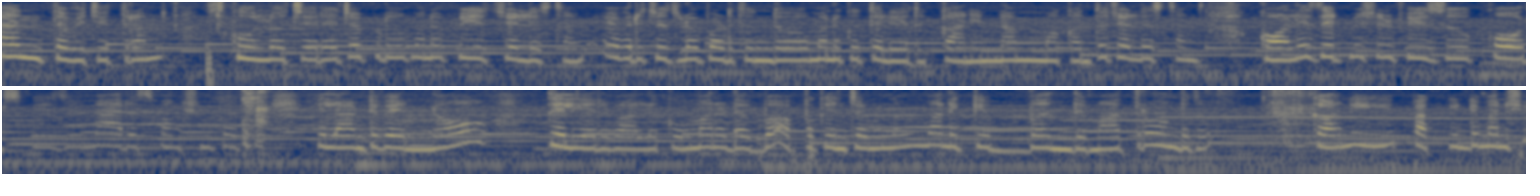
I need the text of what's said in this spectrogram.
ఎంత విచిత్రం. స్కూల్లో చేరేటప్పుడు మనం ఫీజు చెల్లిస్తాం. ఎవరి చేతిలో పడుతుందో మనకు తెలియదు. కానీ నమ్మకంతో చెల్లిస్తాం. College admission fee course fee marriage function ఖర్చు ఇలాంటివి ఎన్నో తెలియని వాళ్ళకు మన డబ్బు అప్పగించడంలో మనకి ఇబ్బంది మాత్రం ఉండదు. కానీ పక్కింటి మనిషి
